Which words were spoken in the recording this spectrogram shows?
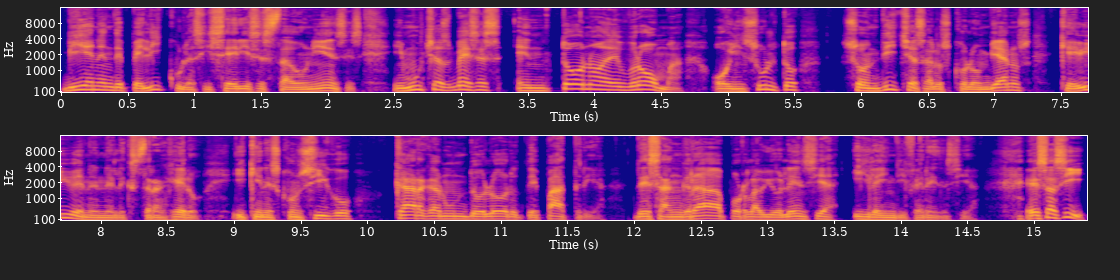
vienen de películas y series estadounidenses y muchas veces en tono de broma o insulto son dichas a los colombianos que viven en el extranjero y quienes consigo cargan un dolor de patria, desangrada por la violencia y la indiferencia. Es así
